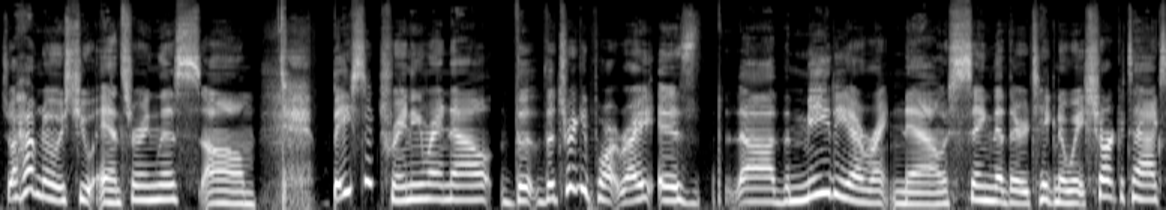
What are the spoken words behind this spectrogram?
so I have no issue answering this. Um, basic training right now, the the tricky part, right, is uh, the media right now is saying that they're taking away shark attacks.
